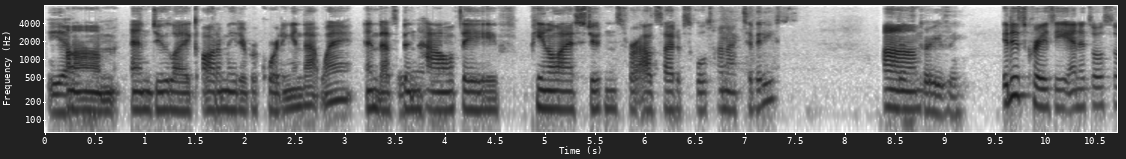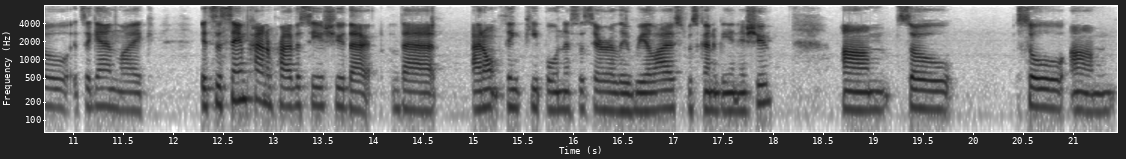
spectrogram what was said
Yeah. Um, and do like automated recording in that way. And that's been how they've penalized students for outside of school time activities. Um, that's crazy. It is crazy. And it's also, it's again like, it's the same kind of privacy issue that, that I don't think people necessarily realized was going to be an issue. Um, so so um,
